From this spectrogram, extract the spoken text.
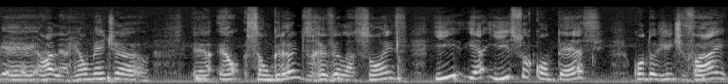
É, olha, realmente é, é, é são grandes revelações e, e isso acontece quando a gente vai,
